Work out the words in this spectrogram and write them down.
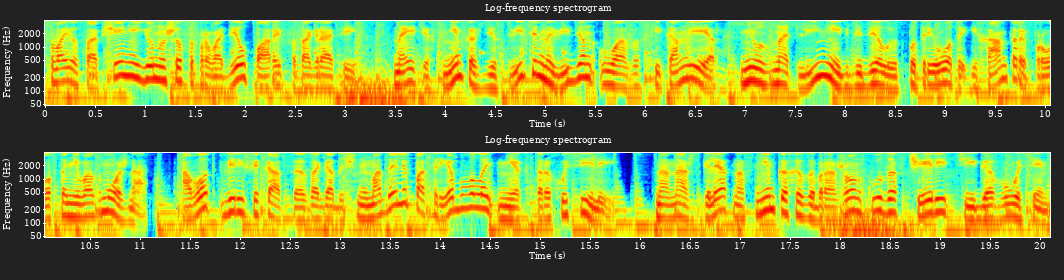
Свое сообщение юноша сопроводил парой фотографий. На этих снимках действительно виден УАЗовский конвейер. Не узнать линии, где делают патриоты и хантеры, просто невозможно. А вот верификация загадочной модели потребовала некоторых усилий. На наш взгляд, на снимках изображен кузов Cherry Tiggo 8.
